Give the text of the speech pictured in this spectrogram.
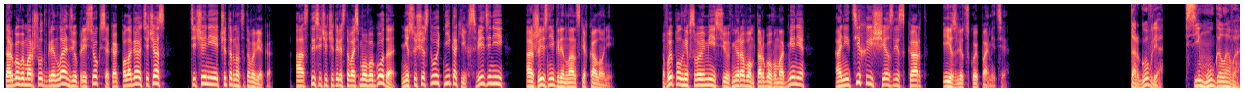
Торговый маршрут в Гренландию пресекся, как полагают сейчас, в течение XIV века а с 1408 года не существует никаких сведений о жизни гренландских колоний. Выполнив свою миссию в мировом торговом обмене, они тихо исчезли с карт и из людской памяти. Торговля всему голова.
